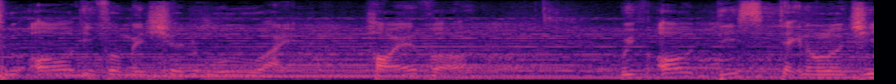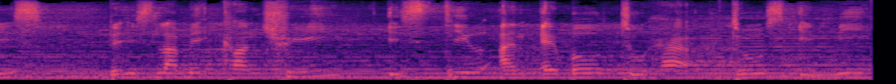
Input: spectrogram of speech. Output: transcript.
to all information worldwide. However, with all these technologies, the Islamic country is still unable to help those in need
